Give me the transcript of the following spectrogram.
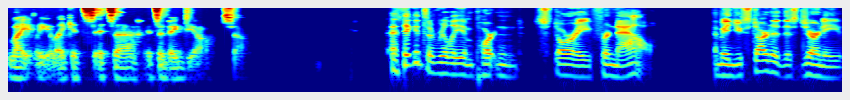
lightly like it's it's a it's a big deal so I think it's a really important story for now I mean you started this journey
